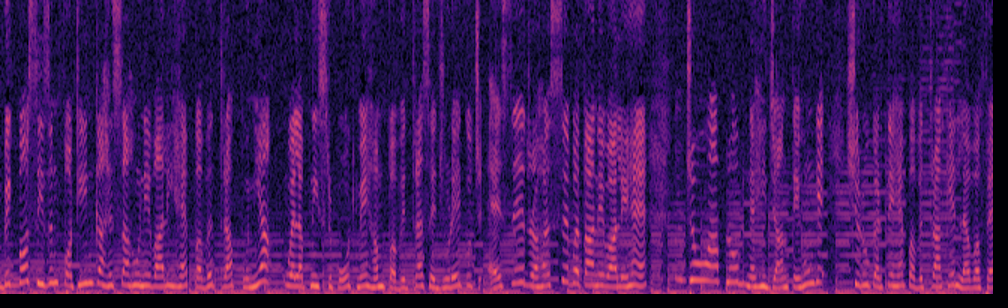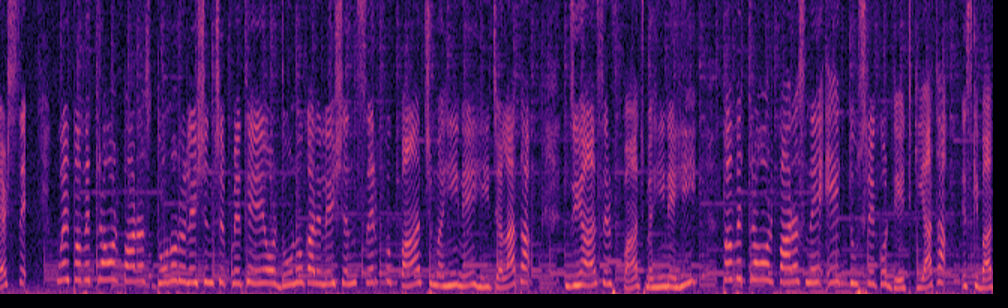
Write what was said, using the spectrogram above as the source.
बिग बॉस सीज़न 14 का हिस्सा होने वाली है पवित्रा पुनिया। वेल अपनी इस रिपोर्ट में हम पवित्रा से जुड़े कुछ ऐसे रहस्य बताने वाले हैं, जो आप लोग नहीं जानते होंगे। शुरू करते हैं पवित्रा के लव अफेयर से। वेल पवित्रा और पारस दोनों रिलेशनशिप में थे और दोनों का रिलेशन सिर्फ़ पाँच महीने ही चला था। जी हाँ सिर्फ़ पाँच महीने ही पवित्रा और पारस ने एक दूसरे को डेट किया था। इसके बाद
